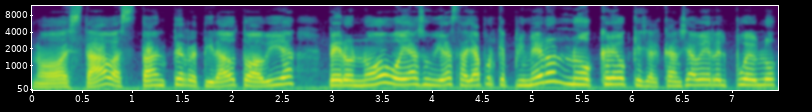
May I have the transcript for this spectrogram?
No, está bastante retirado todavía, pero no voy a subir hasta allá porque primero no creo que se alcance a ver el pueblo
